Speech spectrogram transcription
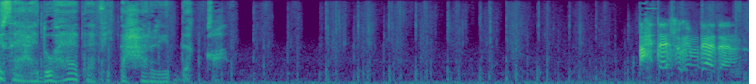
يساعد هذا في تحري الدقة. أحتاج إمدادا.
